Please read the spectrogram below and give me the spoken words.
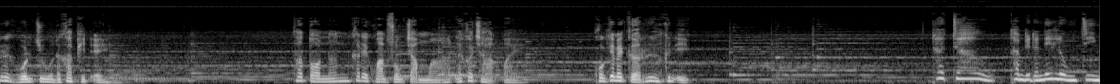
เรื่องหวนจูนะข้าผิดเอง ถ้าตอนนั้นข้าได้ความทรงจำมาแล้วก็จากไป คงจะไม่เกิดเรื่องขึ้นอีก ถ้าเจ้าทำอย่างนั้นได้ลงจริง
